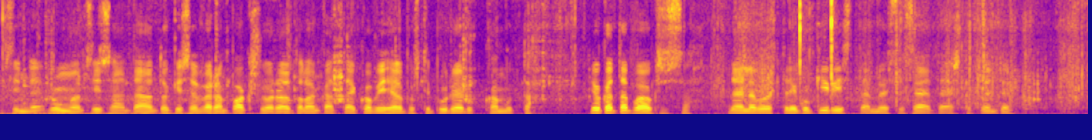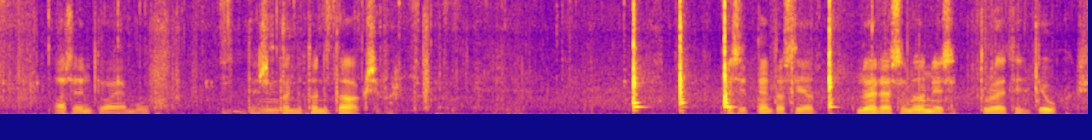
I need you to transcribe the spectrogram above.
sinne rungon sisään. Tämä on toki sen verran paksua rautalankaa, että ei kovin helposti pureudukaan, mutta joka tapauksessa näillä voi sitten niin kiristää myös ja säätää sitä pöntön asentoa ja muuta. Tässä mm. tuonne taakse varmaan. Ja sitten tosiaan lyödään sen on, niin se tulee tiukaksi.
